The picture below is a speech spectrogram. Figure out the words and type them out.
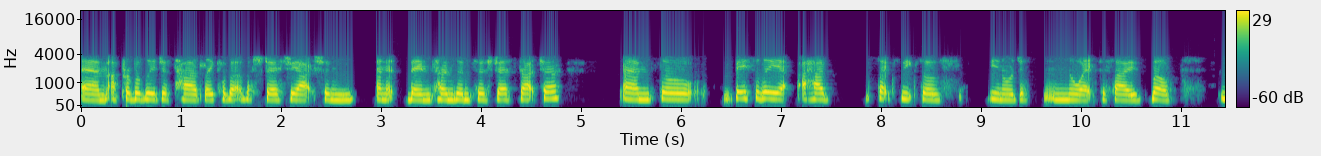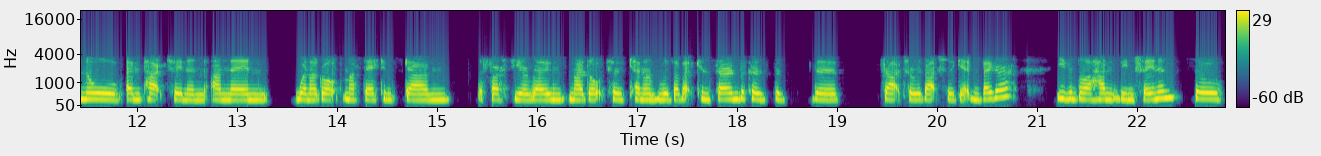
um, I probably just had like a bit of a stress reaction, and it then turns into a stress fracture. Um, so basically, I had six weeks of you know just no exercise, well, no impact training, and then when I got my second scan the first year round, my doctor kind of was a bit concerned because the the fracture was actually getting bigger, even though I hadn't been training. So,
